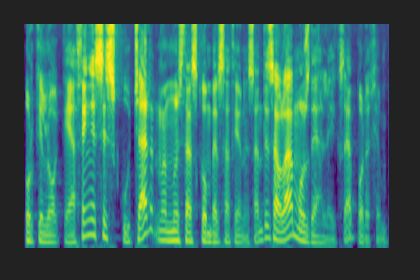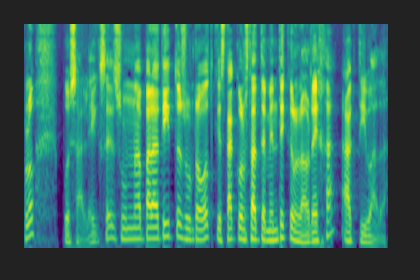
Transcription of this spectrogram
porque lo que hacen es escuchar nuestras conversaciones. Antes hablábamos de Alexa, por ejemplo, pues Alexa es un aparatito, es un robot que está constantemente con la oreja activada.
